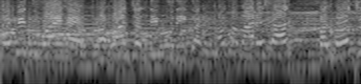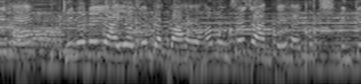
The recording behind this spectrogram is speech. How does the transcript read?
जो भी दुआएँ हैं, भगवान जल्दी पूरी करें। अब हमारे साथ प्रमोद जी हैं, जिन्होंने ये आयोजन रखा है। हम उनसे जानते हैं कुछ इनके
